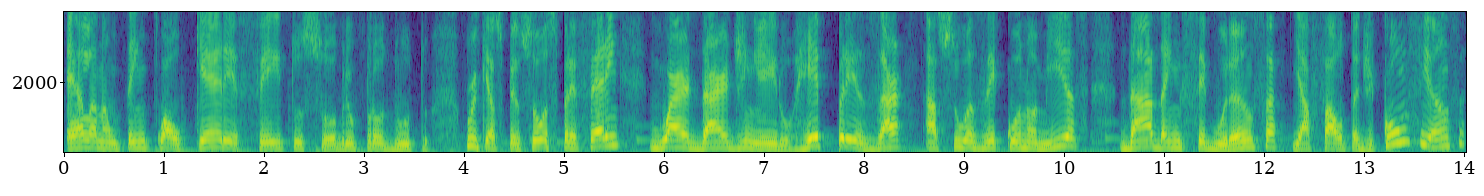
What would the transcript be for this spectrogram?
ela não tem qualquer efeito sobre o produto, porque as pessoas preferem guardar dinheiro, represar as suas economias, dada a insegurança e a falta de confiança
